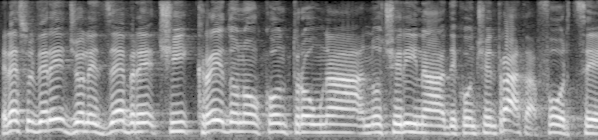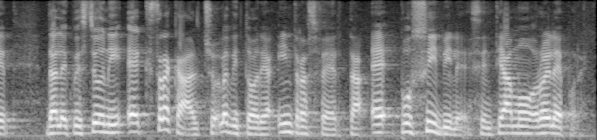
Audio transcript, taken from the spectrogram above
E adesso il Viareggio, le zebre ci credono contro una nocerina deconcentrata, forse dalle questioni extracalcio, la vittoria in trasferta è possibile. Sentiamo Roy Lepore.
